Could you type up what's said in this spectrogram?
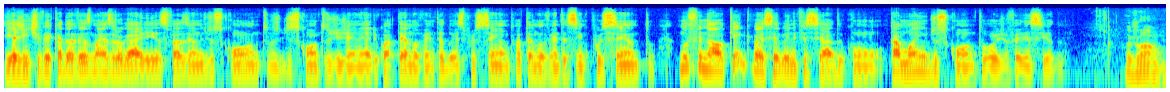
E a gente vê cada vez mais drogarias fazendo descontos, descontos de genérico até 92%, até 95%. No final, quem que vai ser beneficiado com o tamanho desconto hoje oferecido? Ô João,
